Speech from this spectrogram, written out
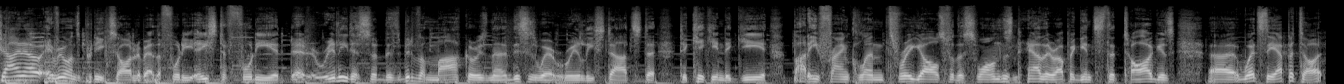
Shano, everyone's pretty excited about the footy. Easter footy, it, it really just, there's a bit of a marker, isn't there? This is where it really starts to, to kick into gear. Buddy Franklin, three goals for the Swans. Now they're up against the Tigers. Uh, whet's the appetite?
